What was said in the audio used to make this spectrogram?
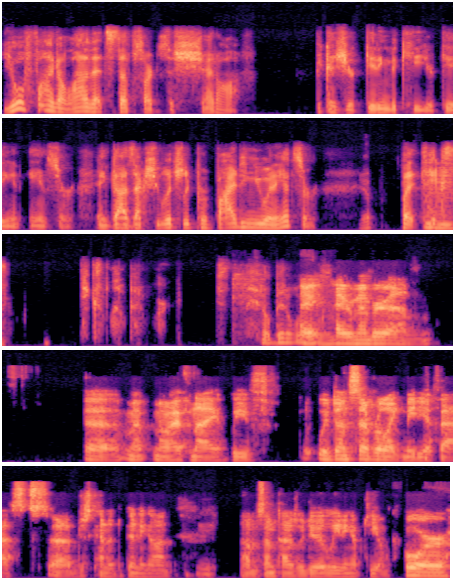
You'll find a lot of that stuff starts to shed off because you're getting the key, you're getting an answer. And God's actually literally providing you an answer. Yep. But it takes takes a little bit of work. Just a little bit of I, work. I remember um, uh, my, my wife and I we've we've done several like media fasts, uh, just kind of depending on. Um, sometimes we do it leading up to Yom Kippur,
